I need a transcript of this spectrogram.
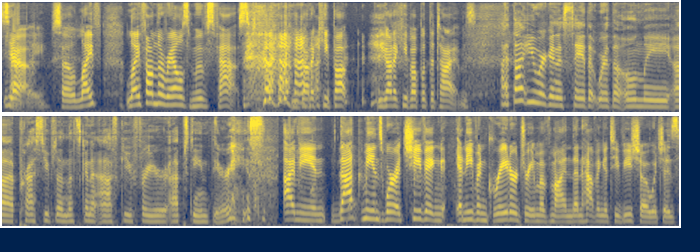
Yeah. So life life on the rails moves fast. you got to keep up. You got to keep up with the times. I thought you were going to say that we're the only uh, press you've done that's going to ask you for your Epstein theories. I mean, that means we're achieving an even greater dream of mine than having a TV show, which is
